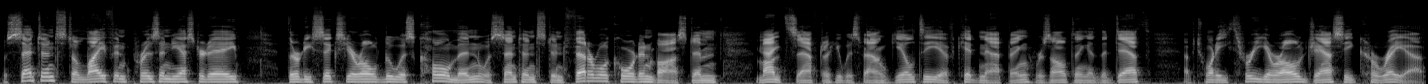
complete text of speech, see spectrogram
was sentenced to life in prison yesterday. 36 year old Louis Coleman was sentenced in federal court in Boston months after he was found guilty of kidnapping, resulting in the death of 23 year old Jassy Correia.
